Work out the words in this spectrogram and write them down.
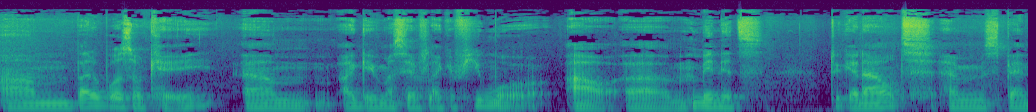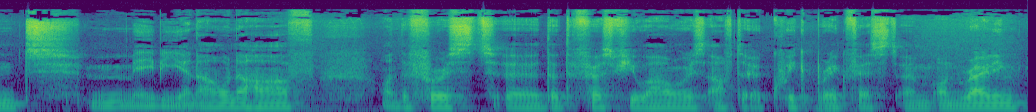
um, but it was okay. Um, I gave myself like a few more hour, um, minutes to get out. Um, spent maybe an hour and a half on the first uh, the, the first few hours after a quick breakfast um, on writing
